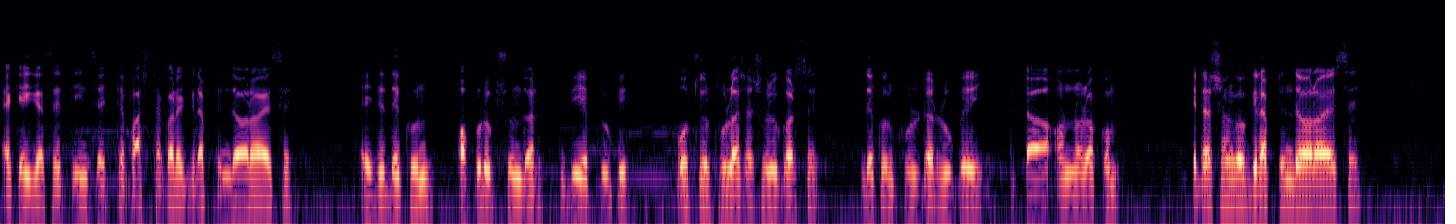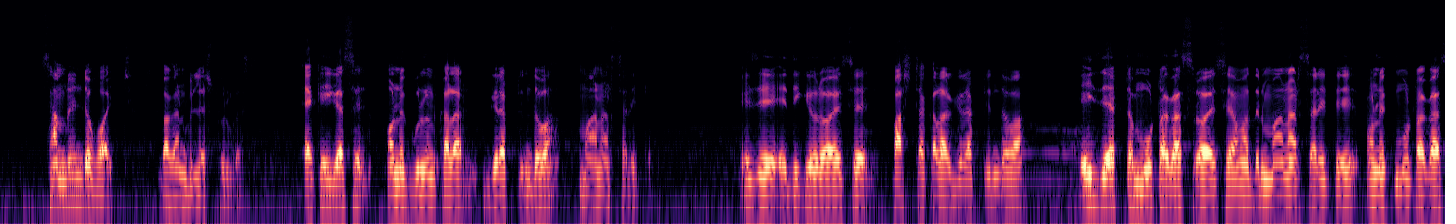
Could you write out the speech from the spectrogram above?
একই গাছে, তিন চারটে, পাঁচটা করে গ্রাফটিন দেওয়া রয়েছে। এই যে দেখুন, অপরূপ সুন্দর বিয়ে রূপি। প্রচুর ফুল আসা শুরু করছে। দেখুন, ফুলটার রূপেই একটা অন্যরকম। এটার সঙ্গেও গ্রাফটিন দেওয়া রয়েছে। সামরিন্ডো হোয়াইট, বাগান বিলাস ফুল গাছ। একই গাছে, অনেকগুলো কালার গ্রাফটিন দেওয়া মা নার্সারিতে। এই যে এদিকেও রয়েছে পাঁচটা কালার গ্রাফটিন দেওয়া। এই যে একটা মোটা গাছ রয়েছে আমাদের মা নার্সারিতে অনেক মোটা গাছ,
